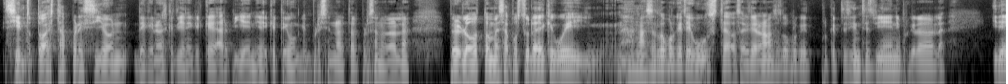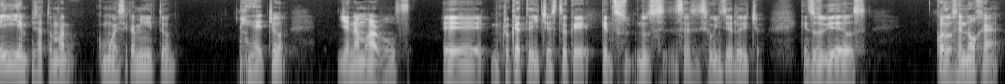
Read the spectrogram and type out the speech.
siento toda esta presión de que no es que tiene que quedar bien y de que tengo que impresionar a tal persona, bla, bla. Pero luego tomé esa postura de que, güey, nada más hazlo porque te gusta. O sea, nada más hazlo porque, porque te sientes bien y porque bla, bla, bla. Y de ahí empecé a tomar como ese caminito. Y de hecho, Jenna Marbles, eh, creo que te he dicho esto, que, que en sus, no sé, según yo sí lo he dicho, que en sus videos, cuando se enoja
